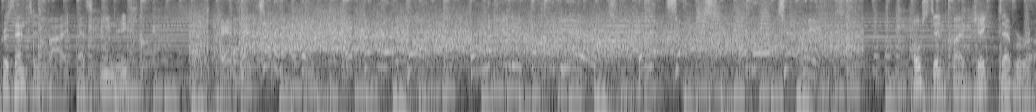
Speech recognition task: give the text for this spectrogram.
Presented by SB Nation. It hasn't happened at Fenway Park for 95 years. The Red Sox are world champions. Hosted by Jake Devereaux.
